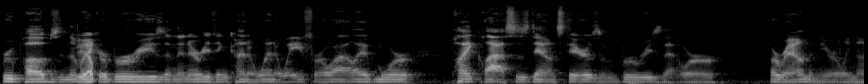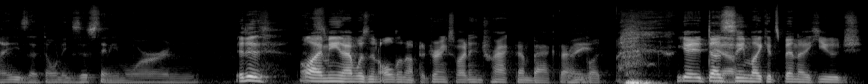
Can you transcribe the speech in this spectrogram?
brew pubs and the Yep. microbreweries, and then everything kind of went away for a while. I have more pint glasses downstairs of breweries that were around in the early '90s that don't exist anymore, and It is. Well, I mean, I wasn't old enough to drink, so I didn't track them back then. Right. But yeah, it does Yeah. seem like it's been a huge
